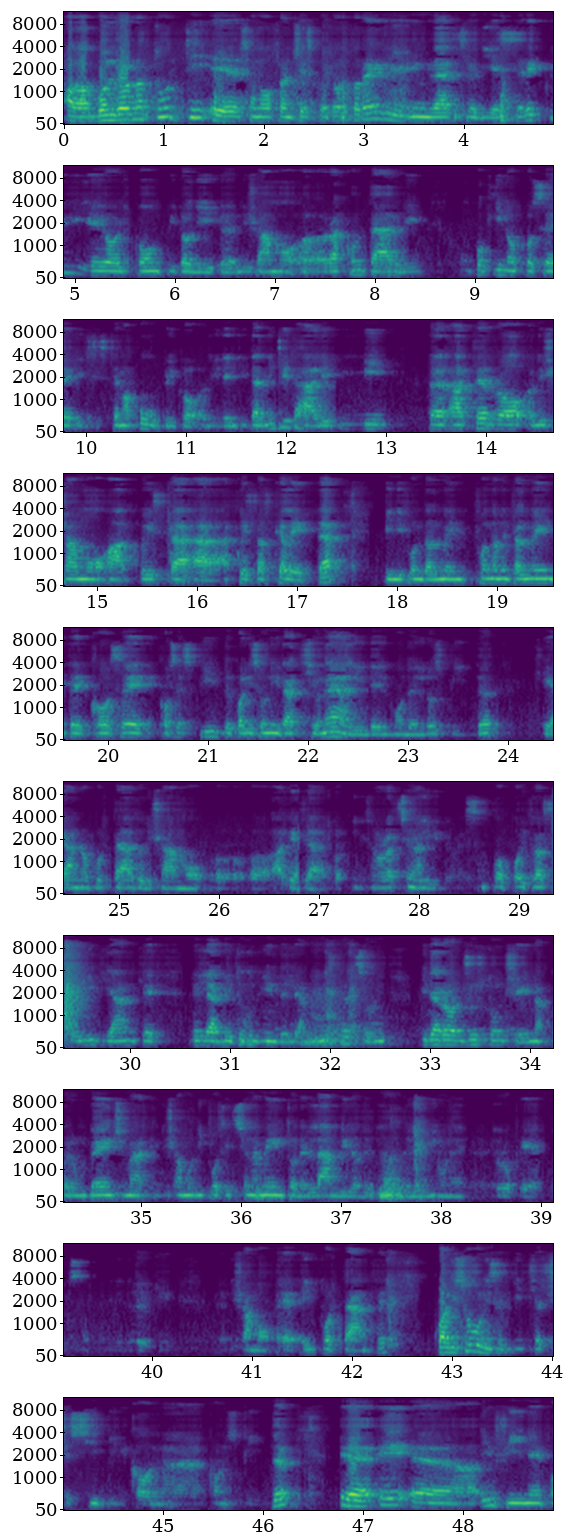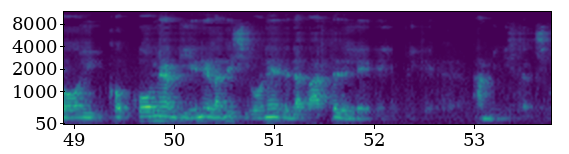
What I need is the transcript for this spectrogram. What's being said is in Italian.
Allora, buongiorno a tutti, eh, sono Francesco Tortorelli, vi ringrazio di essere qui e ho il compito di eh, diciamo, eh, raccontarvi un pochino cos'è il sistema pubblico di identità digitali. Mi eh, atterrò diciamo, a, questa, a, a, questa, scaletta, quindi fondamentalmente cos'è, cos SPID, quali sono i razionali del modello SPID che hanno portato diciamo, eh, realizzarlo, quindi sono razionali che un po' poi trasferiti anche nelle abitudini delle amministrazioni, vi darò giusto un cenno a quello, un benchmark diciamo, di posizionamento nell'ambito dell'Unione Europea, questo perché eh, diciamo, è, è, importante, quali sono i servizi accessibili con, con SPID eh, e eh, infine poi co come avviene l'adesione da parte delle, delle pubbliche amministrazioni.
